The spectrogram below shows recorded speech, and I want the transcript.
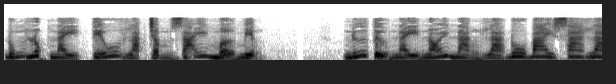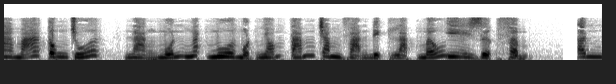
Đúng lúc này Tiếu Lạc chậm rãi mở miệng. Nữ tử này nói nàng là Dubai Sa La Mã công chúa, nàng muốn ngắt mua một nhóm 800 vạn địch lạp mẫu y dược phẩm. Ân.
